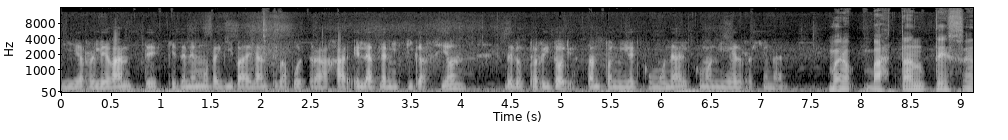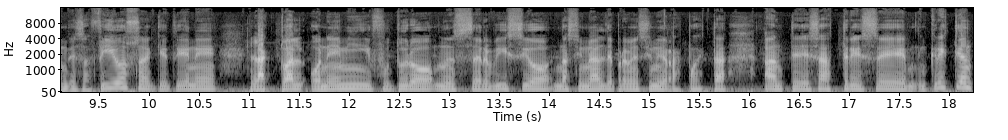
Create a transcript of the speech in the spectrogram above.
relevantes que tenemos de aquí para adelante para poder trabajar en la planificación de los territorios, tanto a nivel comunal como a nivel regional. Bueno, bastantes eh, desafíos eh, que tiene la actual ONEMI, futuro mm, Servicio Nacional de Prevención y Respuesta ante Desastres. Eh, Cristian,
